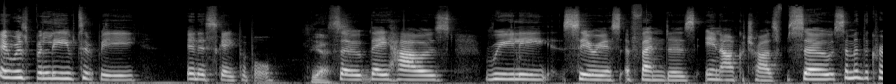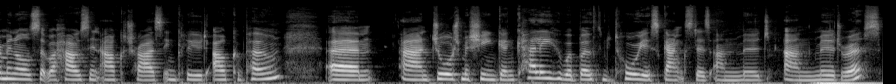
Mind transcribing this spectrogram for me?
it was believed to be inescapable. Yes. So they housed really serious offenders in Alcatraz. So some of the criminals that were housed in Alcatraz include Al Capone um, and George Machine Gun Kelly, who were both notorious gangsters and, murd- and murderers.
